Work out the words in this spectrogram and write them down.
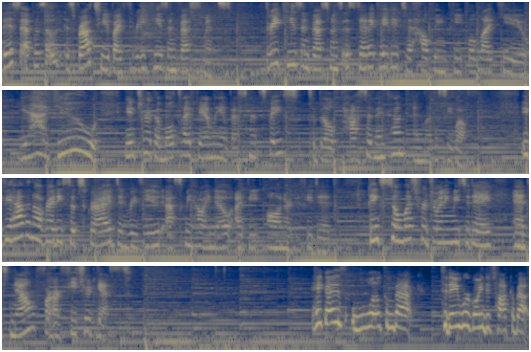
This episode is brought to you by Three Keys Investments. Three Keys Investments is dedicated to helping people like you, yeah, you, enter the multifamily investment space to build passive income and legacy wealth. If you haven't already subscribed and reviewed Ask Me How I Know, I'd be honored if you did. Thanks so much for joining me today. And now for our featured guest. Hey guys, welcome back. Today we're going to talk about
